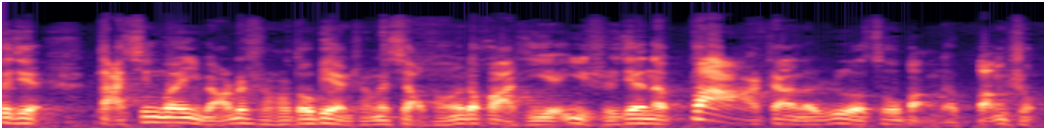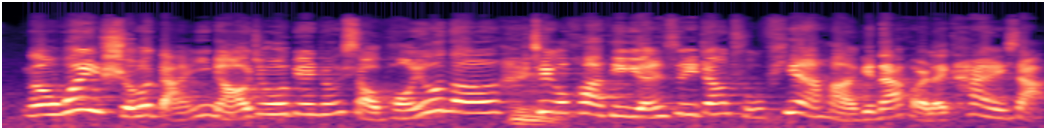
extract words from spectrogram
最近打新冠疫苗的时候，都变成了小朋友的话题，也一时间呢霸占了热搜榜的榜首。那为什么打疫苗就会变成小朋友呢？这个话题源自一张图片哈，给大家伙儿来看一下。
